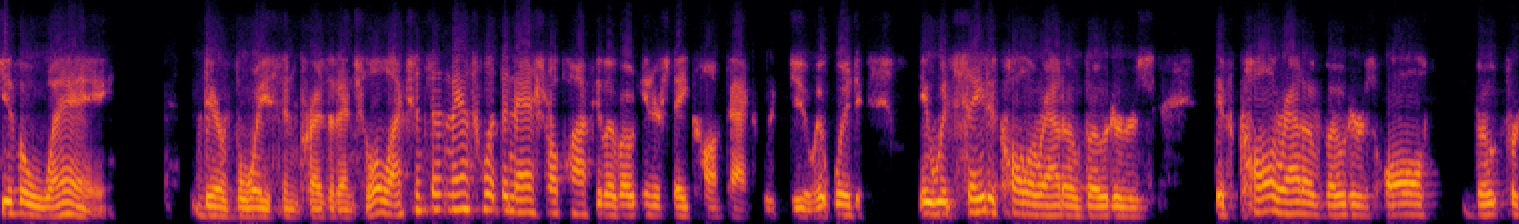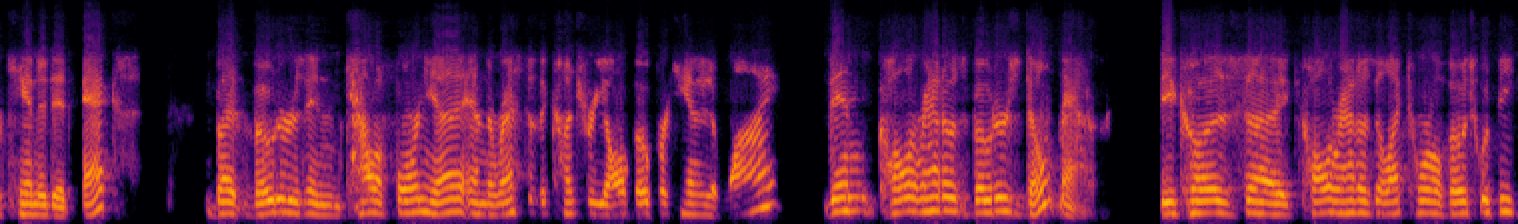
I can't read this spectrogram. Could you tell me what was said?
give away their voice in presidential elections, and that's what the National Popular Vote Interstate Compact would do. It would it would say to Colorado voters, if Colorado voters all vote for candidate X, but voters in California and the rest of the country all vote for candidate Y, then Colorado's voters don't matter because uh, Colorado's electoral votes would be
